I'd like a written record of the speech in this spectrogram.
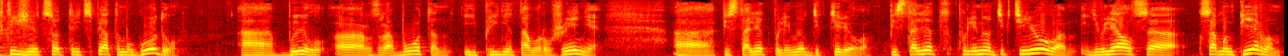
К 1935 году а, был а, разработан и принят на вооружение а, пистолет-пулемет Дегтярева. Пистолет-пулемет Дегтярева являлся самым первым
